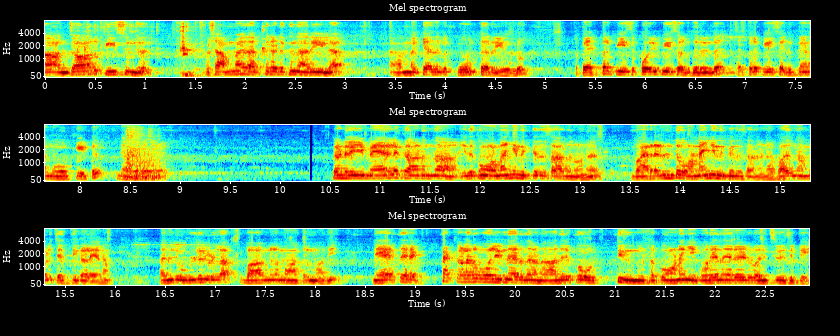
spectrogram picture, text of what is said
അഞ്ചാറ് പീസ് ഉണ്ട്. പക്ഷെ അമ്മ ഇത് എത്ര എടുക്കുന്ന അറിയില്ല. അമ്മയ്ക്ക് അതിന്റെ കൂട്ടറിയുള്ളൂ അപ്പോൾ എത്ര പീസ് ഇപ്പോൾ ഒരു പീസ് എടുത്തിട്ടുണ്ട്. എത്ര പീസ് എടുക്കുകയാണെന്ന് നോക്കിയിട്ട് ഞാൻ പറഞ്ഞു കണ്ടില്ല ഈ മേലെ കാണുന്ന ഇതൊക്കെ ഉണങ്ങി നിൽക്കുന്ന സാധനമാണ്. വരണ്ട് ഉണങ്ങി നിൽക്കുന്ന സാധനമാണ്. അപ്പോൾ അത് നമ്മൾ ചെത്തി കളയണം. അതിന്റെ ഉള്ളിലുള്ള ഭാഗങ്ങൾ മാത്രം മതി. നേരത്തെ രക്ത കളർ പോലെ ഉണ്ടായിരുന്നതാണ്. അതിലിപ്പോ ഒട്ടി നിന്നിട്ട് അപ്പോൾ ഉണങ്ങി. കുറേ നേരമായിട്ട് വലിച്ചു വെച്ചിട്ടേ.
